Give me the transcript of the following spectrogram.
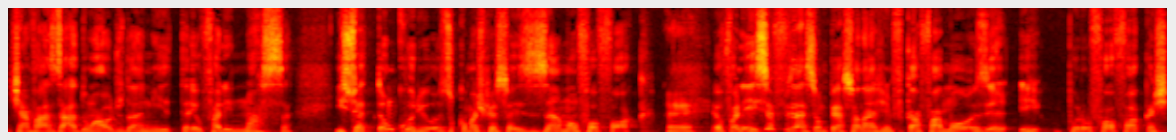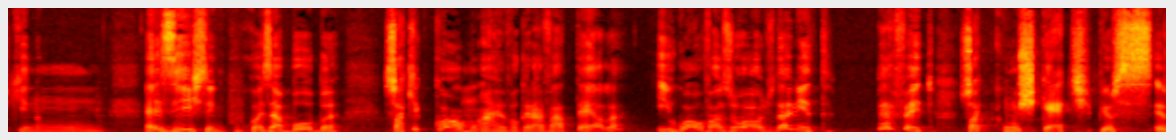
tinha vazado um áudio da Anitta. Eu falei, nossa, isso é tão curioso como as pessoas amam fofoca. É. Eu falei, e se eu fizesse um personagem ficar famoso e, por fofocas que não existem, por coisa boba? Só que como? Ah, eu vou gravar a tela igual vazou o áudio da Anitta. Perfeito. Só que com sketch. Porque eu, eu,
